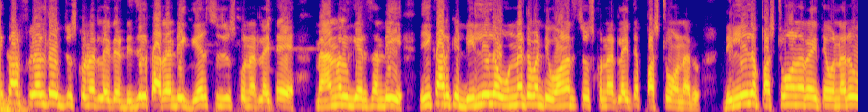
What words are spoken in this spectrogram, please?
ఈ కార్ ఫ్యూయల్ టైప్ చూసుకున్నట్లయితే డీజిల్ కార్ అండి. గేర్స్ చూసుకున్నట్లయితే మాన్యువల్ గేర్స్ అండి. ఈ కార్కి ఢిల్లీలో ఉన్నటువంటి ఓనర్ చూసుకున్నట్లయితే ఫస్ట్ ఓనర్ ఢిల్లీలో ఫస్ట్ ఓనర్ అయితే ఉన్నారు.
